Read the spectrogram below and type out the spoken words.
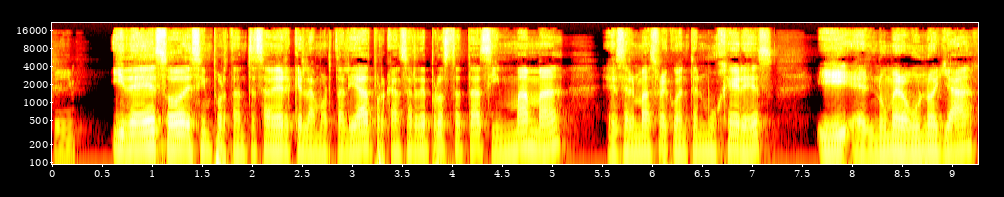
Sí. Y de eso es importante saber que la mortalidad por cáncer de próstata, si mama es el más frecuente en mujeres, Y el número uno ya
